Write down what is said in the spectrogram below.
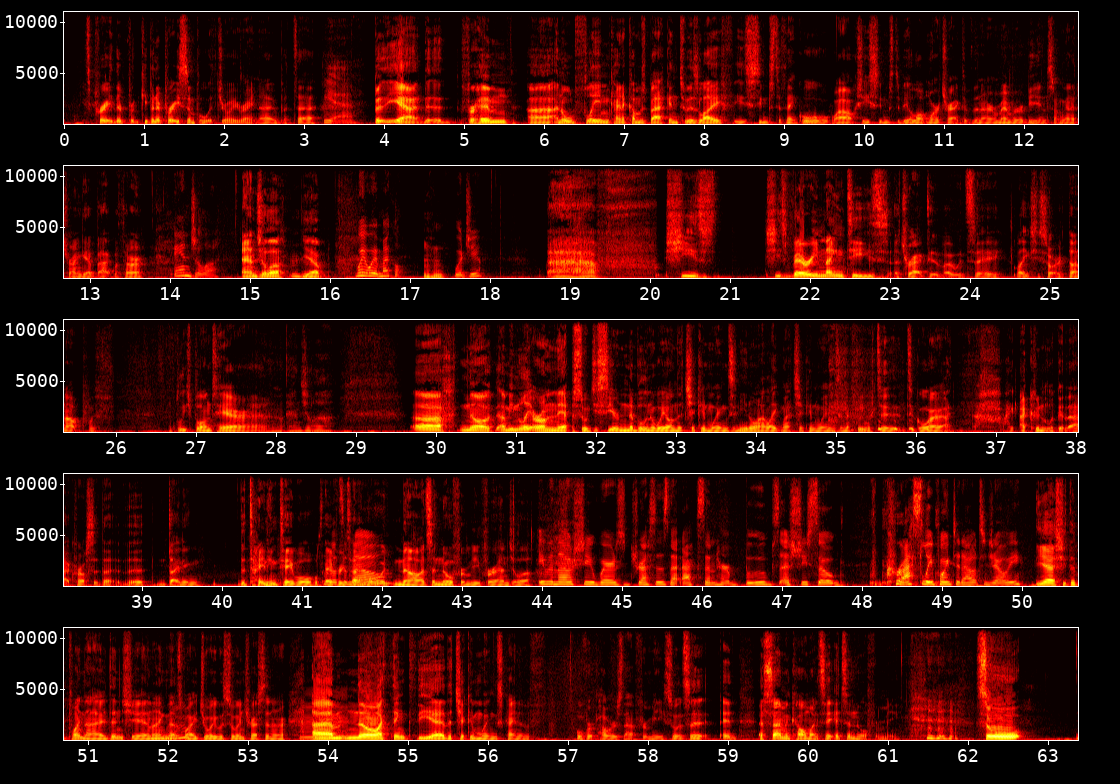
Pretty. They're keeping it pretty simple with Joey right now, but uh, Yeah. but yeah, for him, uh, an old flame kind of comes back into his life. He seems to think, "Oh, wow, she seems to be a lot more attractive than I remember her being." So I'm going to try and get back with her. Angela. Angela, Mm-hmm. yep. Wait, wait, Michael. Mm-hmm. Would you? Ah, she's she's very '90s attractive, I would say. Like she's sort of done up with the bleach blonde hair. Uh, Angela. Uh no, I mean later on in the episode you see her nibbling away on the chicken wings, and you know I like my chicken wings, and if we were to, to go out, I, I, I couldn't look at that across the the dining the dining table So every time. no? No, it's a no for me for Angela. Even though she wears dresses that accent her boobs, as she so crassly pointed out to Joey. Yeah, she did point that out, didn't she? And I think Mm-hmm. that's why Joey was so interested in her. Um, no, I think the uh, the chicken wings kind of overpowers that for me. So it's a, it, as Simon Cowell might say, it's a no for me. so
